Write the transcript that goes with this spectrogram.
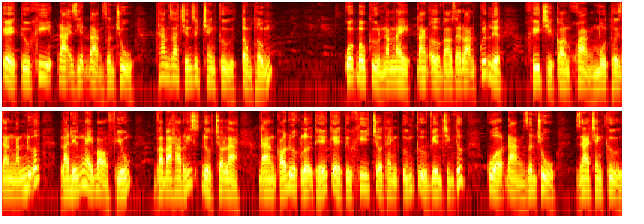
kể từ khi đại diện Đảng Dân Chủ tham gia chiến dịch tranh cử Tổng thống. Cuộc bầu cử năm nay đang ở vào giai đoạn quyết liệt khi chỉ còn khoảng một thời gian ngắn nữa là đến ngày bỏ phiếu và bà Harris được cho là đang có được lợi thế kể từ khi trở thành ứng cử viên chính thức của Đảng Dân Chủ ra tranh cử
